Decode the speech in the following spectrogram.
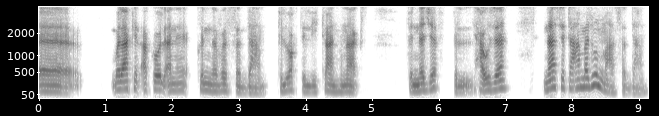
آه، ولكن أقول أنا كنا ضد صدام. في الوقت اللي كان هناك في النجف في الحوزة ناس يتعاملون مع صدام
